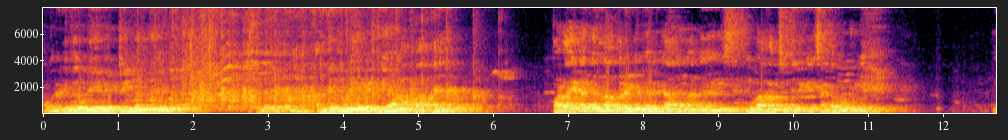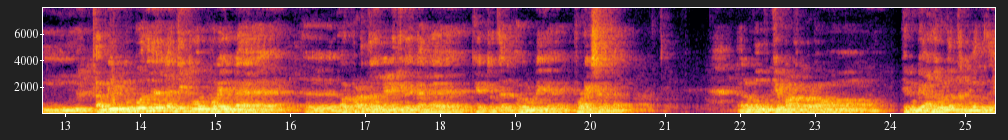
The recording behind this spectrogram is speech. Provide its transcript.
அவங்க ரெண்டு பேருடைய வெற்றி வந்து அது என்னுடைய வெற்றியாக நான் பார்த்தேன். பல இடங்களில் அவங்க ரெண்டு பேருக்காக நான் விவாதம் செஞ்சுருக்கேன் சண்டை போட்டிருக்கேன். அப்படி இருக்கும்போது ரஞ்சித் ஒரு முறை என்ன அவர் படத்தில் நடிக்கிறதுக்காக கேட்டிருந்தார் அவருடைய ப்ரொடக்ஷனில் ரொம்ப முக்கியமான படம். என்னுடைய அலுவலகத்துக்கு வந்து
